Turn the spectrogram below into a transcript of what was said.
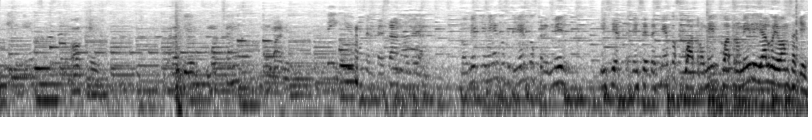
Ok. Ahora sí, more money. Thank you. Estamos empezando, vean. 2500 y 500, 3000. Y siete- y 700, 4000, 4000 y algo llevamos aquí.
